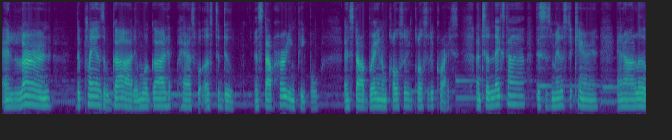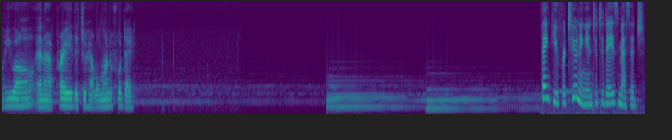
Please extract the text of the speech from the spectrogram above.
and learn the plans of God and what God has for us to do and stop hurting people and start bringing them closer and closer to Christ. Until next time, this is Minister Karen, and I love you all, and I pray that you have a wonderful day. Thank you for tuning in to today's message.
